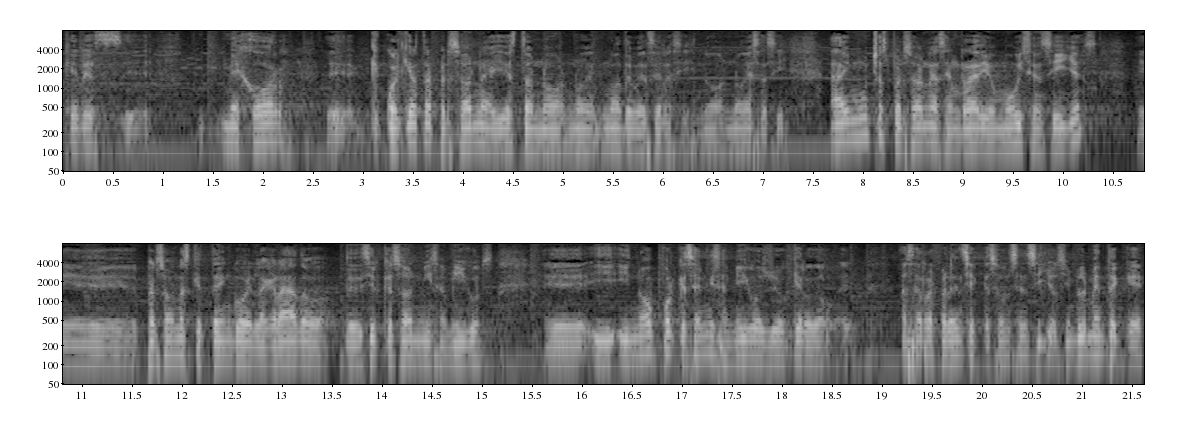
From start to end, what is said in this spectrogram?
que eres eh, mejor eh, que cualquier otra persona y esto no, no, no debe ser así, no, no es así. Hay muchas personas en radio muy sencillas, eh, personas que tengo el agrado de decir que son mis amigos eh, y, no porque sean mis amigos yo quiero eh, hacer referencia que son sencillos, simplemente que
